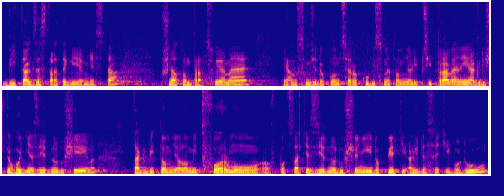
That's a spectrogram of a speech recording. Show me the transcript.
výtah ze strategie města. Už na tom pracujeme. Já myslím, že do konce roku bychom to měli připravený a když to hodně zjednoduším, tak by to mělo mít formu v podstatě zjednodušení do pěti až deseti bodů.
